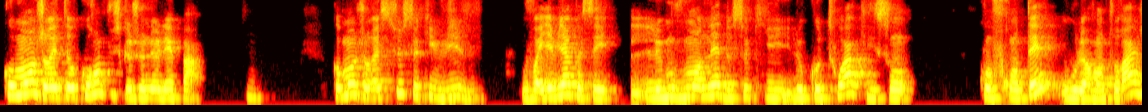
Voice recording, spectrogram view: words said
comment j'aurais été au courant puisque je ne l'ai pas? Comment j'aurais su ceux qui vivent? Vous voyez bien que c'est le mouvement naît de ceux qui le côtoient, qui sont confrontés ou leur entourage,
